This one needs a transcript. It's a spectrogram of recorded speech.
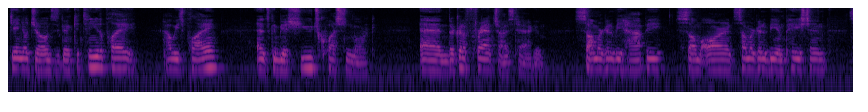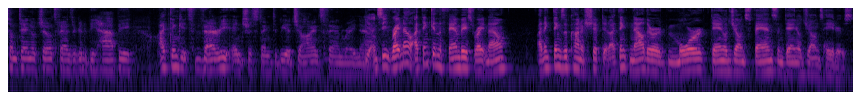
Daniel Jones is gonna continue to play how he's playing, and it's gonna be a huge question mark. And they're gonna franchise tag him. Some are gonna be happy, some aren't. Some are gonna be impatient. Some Daniel Jones fans are gonna be happy. I think it's very interesting to be a Giants fan right now. Yeah, and see, right now, I think in the fan base right now, I think things have kind of shifted. I think now there are more Daniel Jones fans than Daniel Jones haters.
